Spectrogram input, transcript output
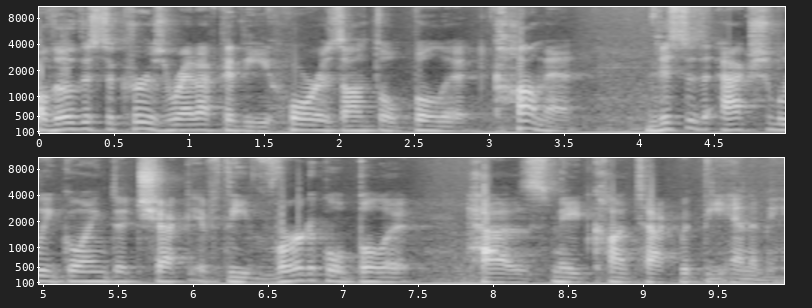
Although this occurs right after the horizontal bullet comment, this is actually going to check if the vertical bullet has made contact with the enemy.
